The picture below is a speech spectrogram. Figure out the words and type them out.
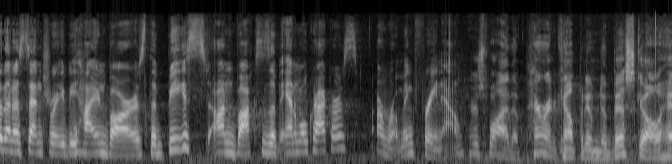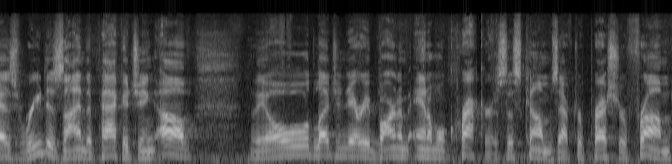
More than a century behind bars, the beast on boxes of animal crackers are roaming free now. Here's why. The parent company of Nabisco has redesigned the packaging of the old legendary Barnum animal crackers. This comes after pressure from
